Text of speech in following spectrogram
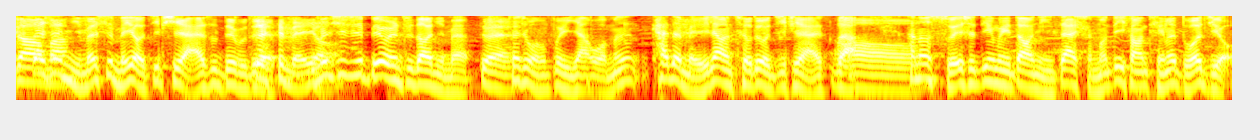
但是你们是没有 GPS，对不对？对，没有。你们其实没有人知道你们。对。但是我们不一样，我们开的每一辆车都有 GPS 的，它能随时定位到你在什么地方停了多久。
